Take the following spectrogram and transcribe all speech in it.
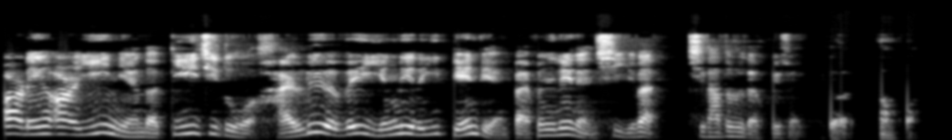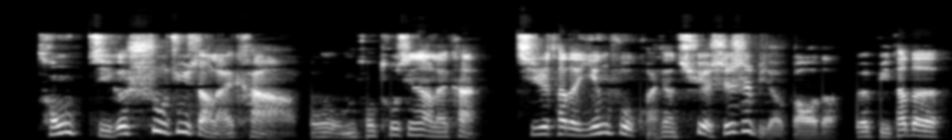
二零二一年的第一季度还略微盈利了一点点，百分之零点七以外，其他都是在亏损的状况。从几个数据上来看啊，我我们从图形上来看，其实它的应付款项确实是比较高的，呃，比它的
